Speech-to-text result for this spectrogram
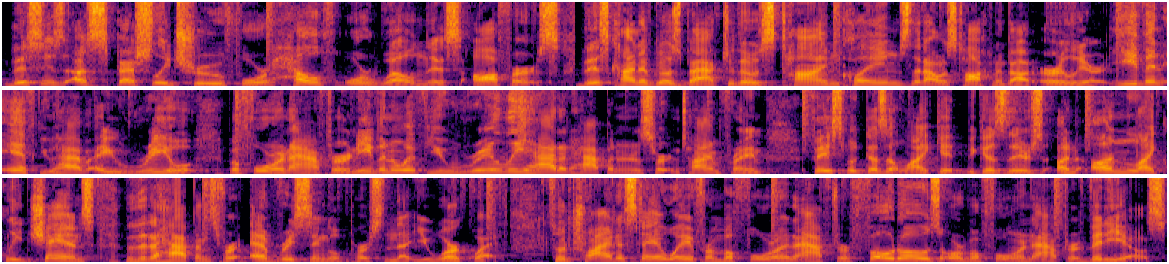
This is especially true for health or wellness offers. This kind of goes back to those time claims that I was talking about earlier. Even if you have a real before and after, and even if you really had it happen in a certain time frame, Facebook doesn't like it because there's an unlikely chance that it happens for every single person that you work with. So try to stay away from before and after photos or before and after videos videos.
